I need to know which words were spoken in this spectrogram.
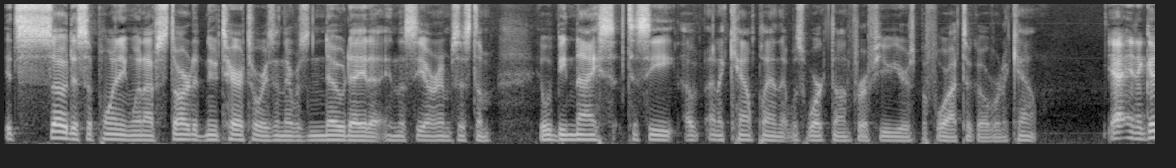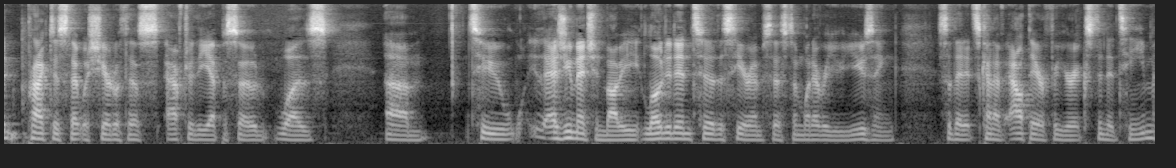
It's so disappointing when I've started new territories and there was no data in the CRM system it would be nice to see a, an account plan that was worked on for a few years before I took over an account. Yeah, and a good practice that was shared with us after the episode was um, to, as you mentioned, Bobby, load it into the CRM system, whatever you're using, so that it's kind of out there for your extended team.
